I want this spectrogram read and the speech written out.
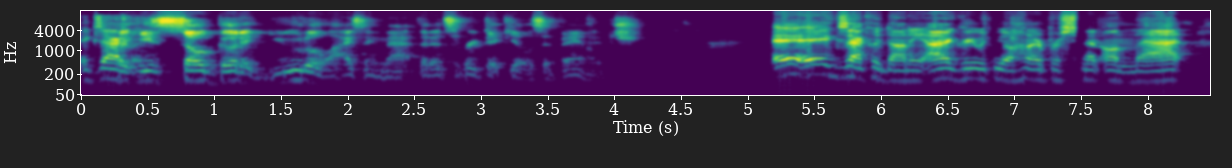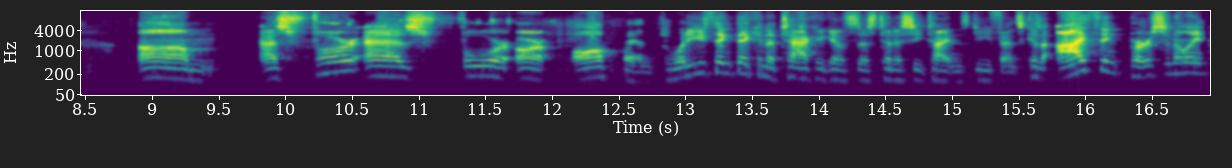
exactly. But he's so good at utilizing that that it's a ridiculous advantage. Exactly, Donnie. I agree with you 100% on that. Um, as far as for our offense, what do you think they can attack against this Tennessee Titans defense? Because I think personally,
